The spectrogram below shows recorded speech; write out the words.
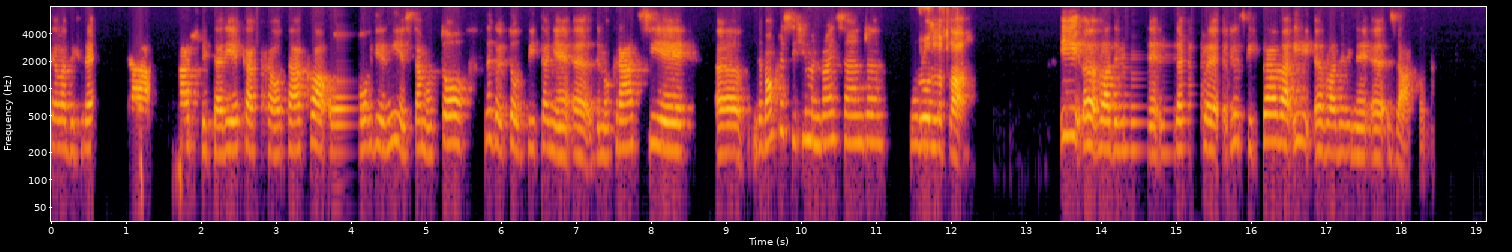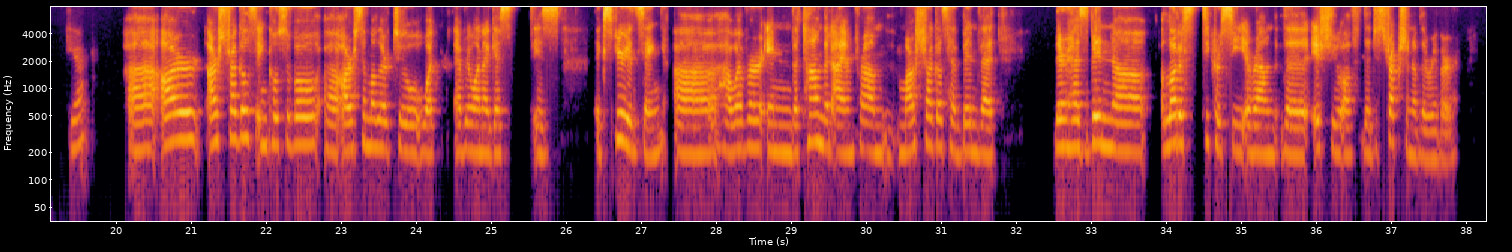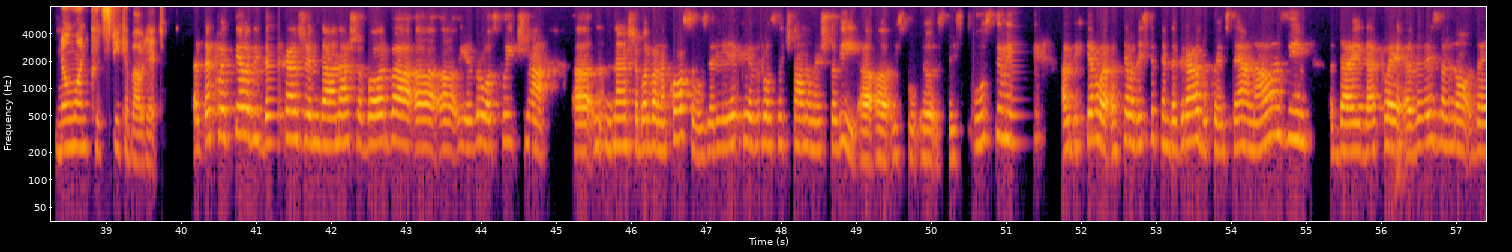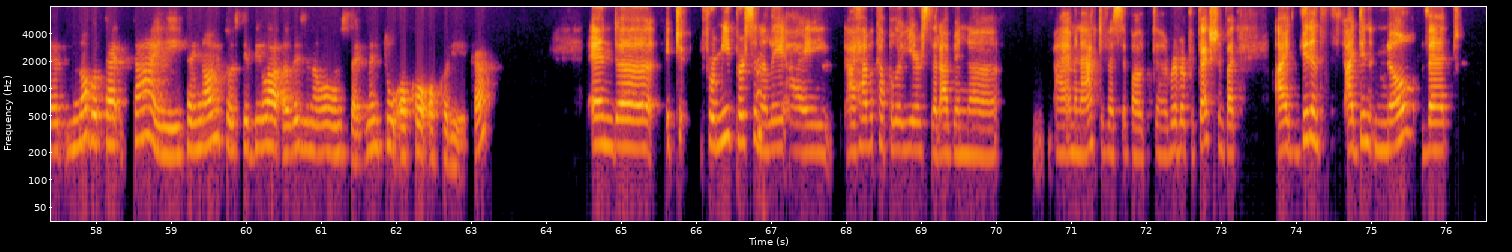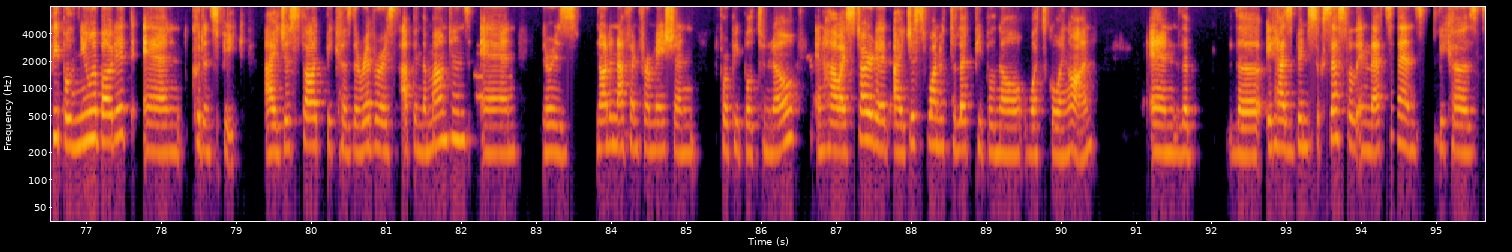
htjela bih reći da zaštita rijeka kao takva ovdje nije samo to, nego je to pitanje uh, demokracije, uh, democracy, human rights and... Uh, Rule of law. I uh, vladavine, dakle, ljudskih prava i vladavine zakona. Yeah? Uh, our our struggles in Kosovo uh, are similar to what everyone, I guess, is experiencing. Uh, however, in the town that I am from, our struggles have been that there has been uh, a lot of secrecy around the issue of the destruction of the river. No one could speak about it. Dakle, htjela bih da kažem da naša borba uh, je vrlo slična naša borba na Kosovu za rijeke je vrlo slična onome što vi isku, ste ispustili, ali bih htjela, htjela da istaknem da grad u kojem se ja nalazim, da je dakle vezano, da je mnogo tajni i tajnovitost je bila vezana u ovom segmentu oko, oko rijeka. And uh, it, for me personally, I I have a couple of years that I've been uh, I am an activist about uh, river protection, but I didn't I didn't know that people knew about it and couldn't speak. I just thought because the river is up in the mountains and there is not enough information for people to know. And how I started, I just wanted to let people know what's going on. And the the it has been successful in that sense because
